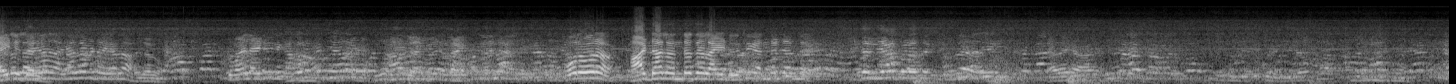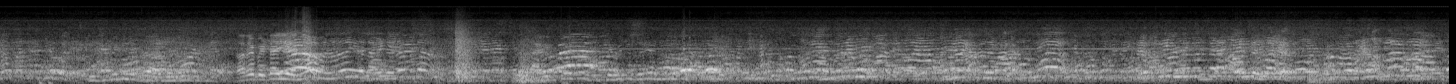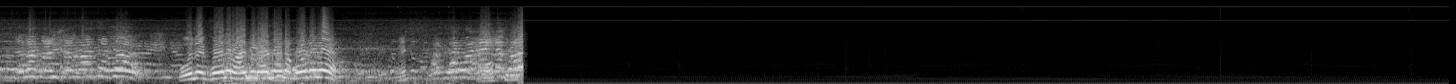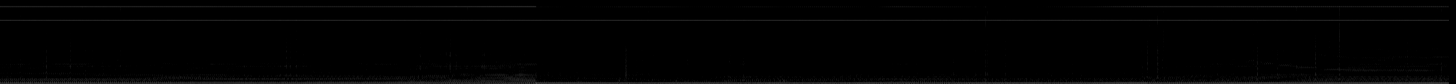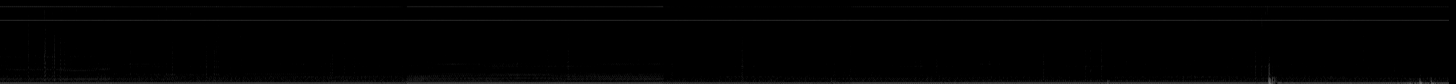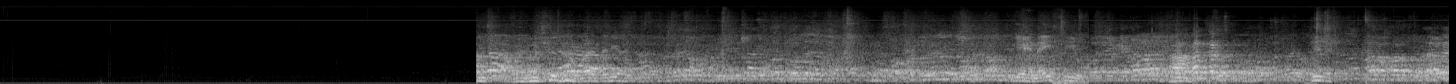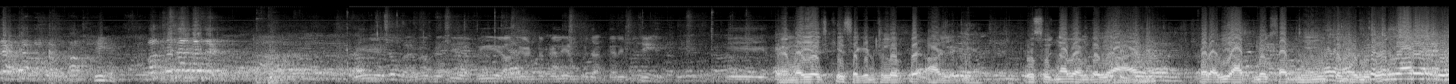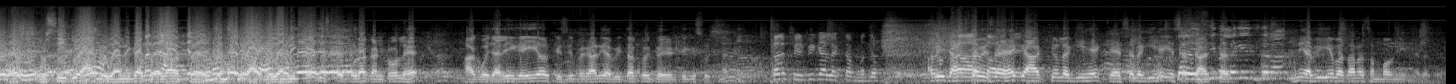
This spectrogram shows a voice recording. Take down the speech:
लाइट इधर ला बेटा याला तुम्हारी लाइट निकालो। और और, हाथ डाल, अंदर से लाइट है, अंदर जान दे। अरे बेटा, ये है ना ये लाइट है ना बेटा कोने कोने बाहर जाना कोने में। ही आई मिली कि एम सेकंड फ्लोर पे आग लगी है। उस सूचना पे हम लोग यहाँ आए हैं और अभी आप लोग सब यहीं पे मौजूद हैं। उसी की आग बुझाने का पहला हमारी आग बुझाने की जिस पे पूरा कंट्रोल है। आग बुझाली गई है और किसी प्रकार की अभी तक कोई कैजुअलिटी की सूचना नहीं सर फिर भी क्या लगता है मतलब अभी जाँच का विषय है कि आग क्यों लगी है कैसे लगी है ये सब जाँच कर नहीं अभी ये बताना संभव नहीं है मेरे से।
